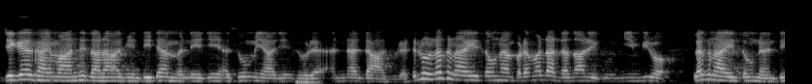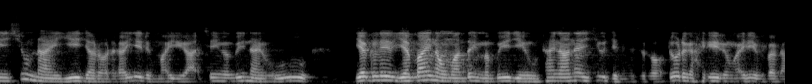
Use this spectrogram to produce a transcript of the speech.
အခြေခဲခိုင်မှာနှစ်သာရအပြင်တည်တတ်မနေခြင်းအစိုးမရခြင်းဆိုတဲ့အနတ္တဆိုတဲ့ဒီလိုလက္ခဏာရေးသုံးတန်ပရမတ္တဓာတ်တွေကိုမြင်ပြီးတော့လက္ခဏာရေးသုံးတန်တင်ရှုနိုင်ရေးကြတော့တခါကြီးဒီမကြီးကအချိန်မပေးနိုင်ဘူးရက်ကလေးရက်ပိုင်းအောင်မှတိတ်မပေးခြင်းဘူးထိုင်တာနဲ့ရှုခြင်းလေဆိုတော့တို့တခါကြီးဒီမကြီးဘက်က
